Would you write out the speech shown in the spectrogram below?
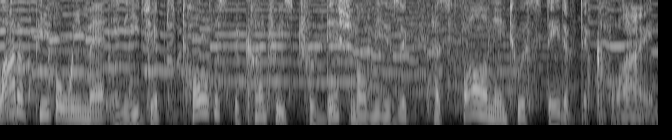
Lot of people we met in Egypt told us the country's traditional music has fallen into a state of decline.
